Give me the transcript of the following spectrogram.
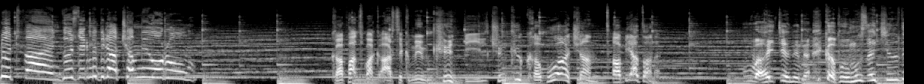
Lütfen. Gözlerimi bile açamıyorum. Kapatmak artık mümkün değil. Çünkü kabuğu açan tabiat ana. Vay canına, kabuğumuz açıldı.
